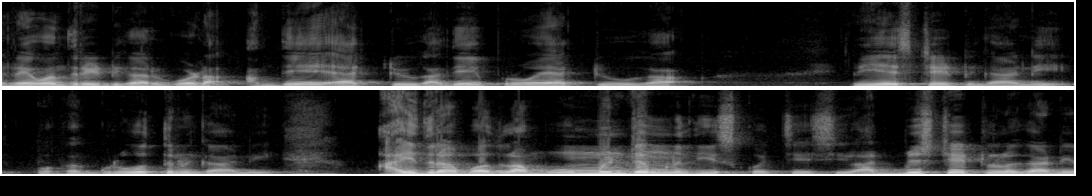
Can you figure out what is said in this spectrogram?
రేవంత్ రెడ్డి గారు కూడా అదే యాక్టివ్గా అదే ప్రో యాక్టివ్గా రియల్ ఎస్టేట్ కానీ ఒక గ్రోత్ను కానీ హైదరాబాద్లో ఆ మూమెంటంని తీసుకొచ్చేసి అడ్మినిస్ట్రేటివ్లో కానీ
